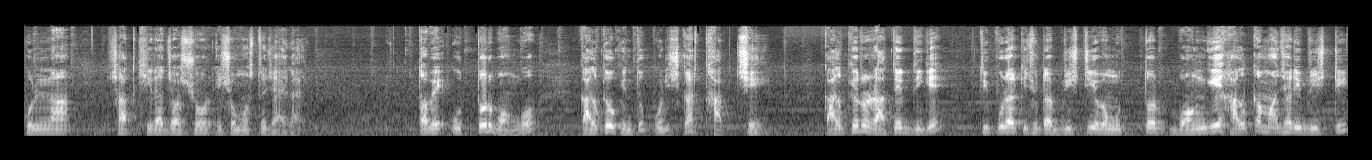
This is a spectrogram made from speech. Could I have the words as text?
খুলনা, সাতক্ষীরা, যশোর এই সমস্ত জায়গায়। তবে উত্তরবঙ্গ কালকেও কিন্তু পরিষ্কার থাকছে। কালকেরও রাতের দিকে ত্রিপুরার কিছুটা বৃষ্টি এবং উত্তরবঙ্গে হালকা মাঝারি বৃষ্টি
